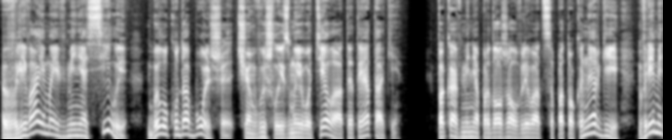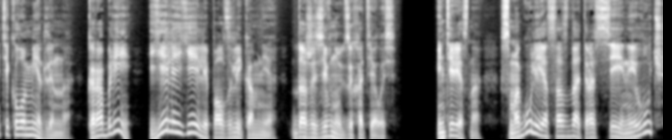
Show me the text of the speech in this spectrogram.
Вливаемой в меня силы было куда больше, чем вышло из моего тела от этой атаки. Пока в меня продолжал вливаться поток энергии, время текло медленно. Корабли еле-еле ползли ко мне, даже зевнуть захотелось. Интересно, смогу ли я создать рассеянный луч,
